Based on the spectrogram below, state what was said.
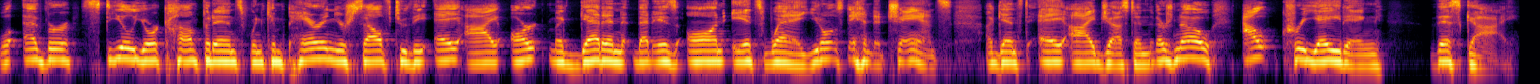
will ever steal your confidence when comparing yourself to the AI Art Mageddon that is on its way. You don't stand a chance against AI Justin. There's no out creating this guy.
